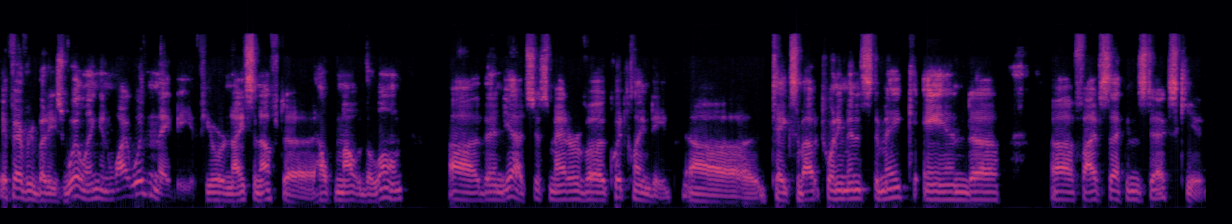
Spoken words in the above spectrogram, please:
if everybody's willing, and why wouldn't they be? If you were nice enough to help them out with the loan, uh, then yeah, it's just a matter of a quit claim deed. Uh, takes about twenty minutes to make and uh, uh, five seconds to execute.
